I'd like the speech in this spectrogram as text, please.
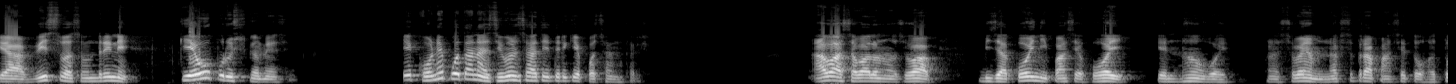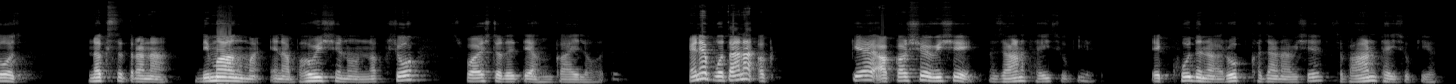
કે આ વિશ્વ સુંદરીને કેવો પુરુષ ગમે છે? એ કોને પોતાના જીવનસાથી તરીકે પસંદ કરશે? આવા સવાલોનો જવાબ બીજા કોઈની પાસે હોય કે ન હોય. પણ સ્વયં નક્ષત્રા પાસે તો હતો જ. નક્ષત્રાના દિમાગમાં એના ભવિષ્યનો નકશો સ્પષ્ટ રીતે હંકાયેલો હતો. એને પોતાના કે આકર્ષ્ય વિશે જાણ થઈ ચૂકી હતી. એ ખુદના રૂપ ખજાના વિશે સભાન થઈ ચૂકી હતી.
